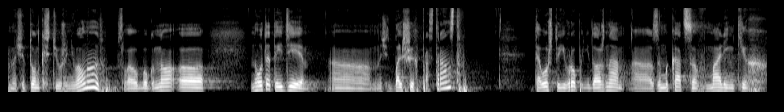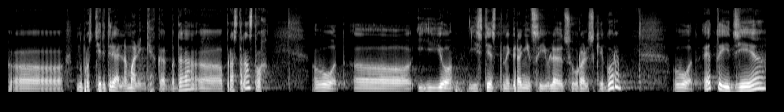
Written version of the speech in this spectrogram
значит, тонкости уже не волнуют, слава богу, но, э, но вот эта идея э, значит, больших пространств, того, что Европа не должна э, замыкаться в маленьких, э, ну просто территориально маленьких как бы, да, пространствах, вот. И ее естественной границей являются Уральские горы. Вот. Эта идея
